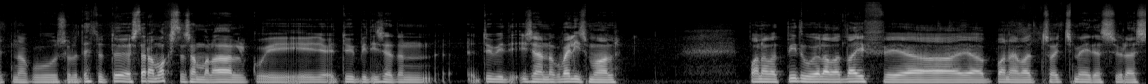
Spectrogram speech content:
et nagu sulle tehtud töö eest ära maksta, samal ajal kui tüübid ise on, tüübid ise on nagu välismaal. Panevad pidu, elavad life'i ja, ja panevad sotsmeediasse üles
